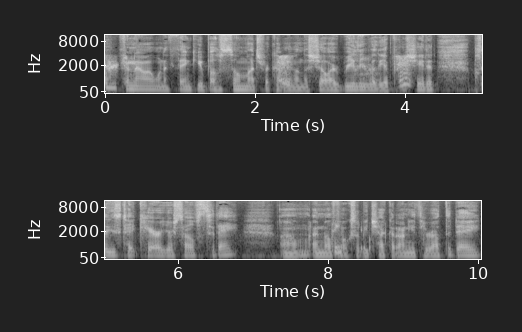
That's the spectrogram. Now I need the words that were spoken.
Okay. For now, I want to thank you both so much for coming on the show. I really, really appreciate it. Please take care of yourselves today. Um, I know thank folks you. will be checking on you throughout the day.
